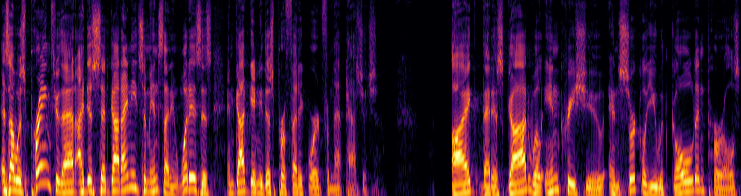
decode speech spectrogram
as I was praying through that, I just said, God, I need some insight in what is this? And God gave me this prophetic word from that passage. I, that is, God will increase you, and circle you with gold and pearls,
